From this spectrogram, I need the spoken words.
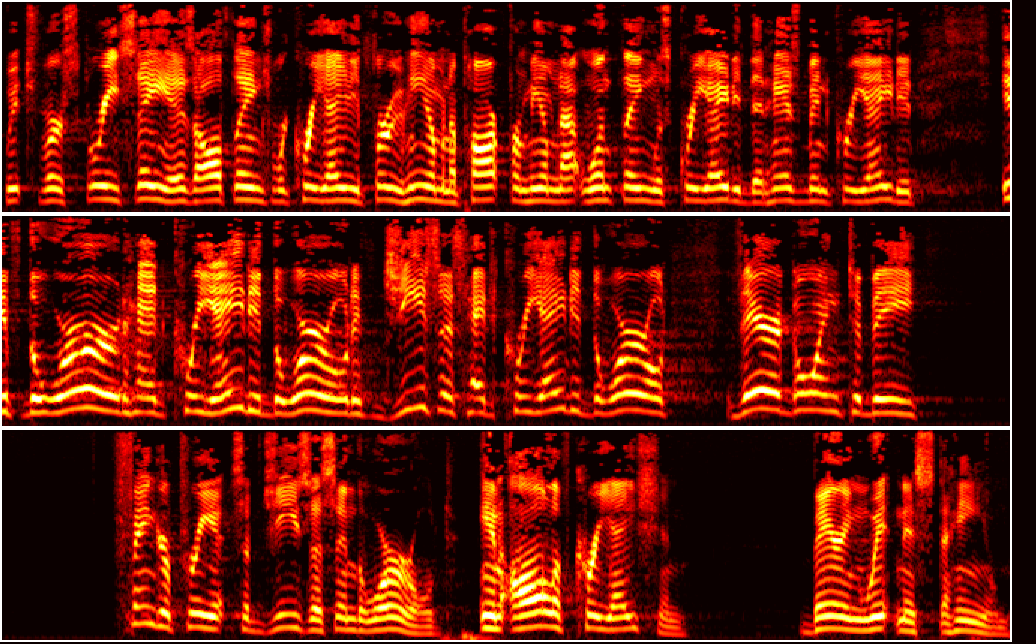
which verse 3 says, all things were created through him, and apart from him, not one thing was created that has been created. If the Word had created the world, if Jesus had created the world, there are going to be fingerprints of Jesus in the world, in all of creation, bearing witness to him.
